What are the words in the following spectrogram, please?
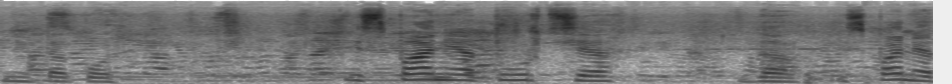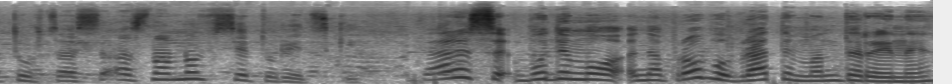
не такой. Испания, Турция, да, Испания, Турция. В основном все турецкие. Зараз будемо на пробу брати мандарини.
